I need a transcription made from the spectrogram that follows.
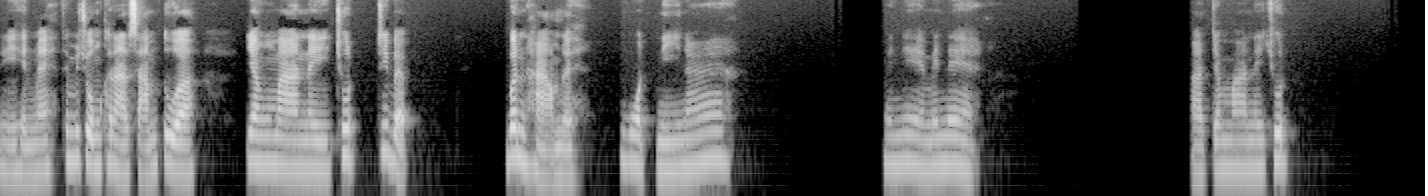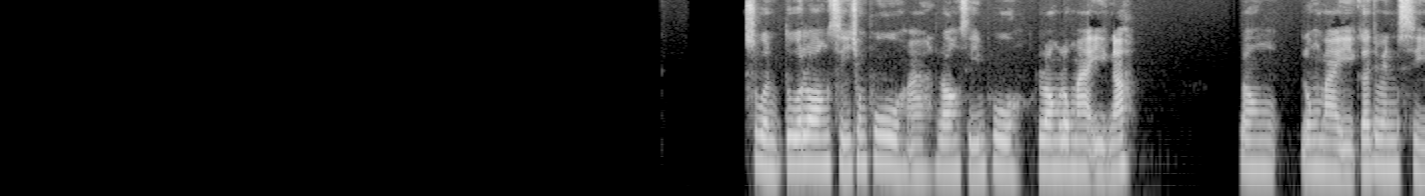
นี่เห็นไหมท่านผู้ชมขนาดสามตัวยังมาในชุดที่แบบเบิ้ลหามเลย งวดนี้นะ ไม่แน่ ไม่แน่ อาจจะมาในชุด ส่วนตัวรองสีชมพูอะรองสีชมพูลองลงมาอีกเนาะลองลงมาอีกก็จะเป็นสี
